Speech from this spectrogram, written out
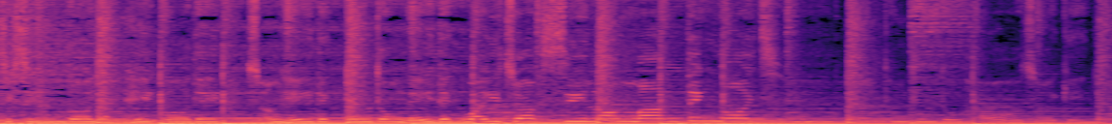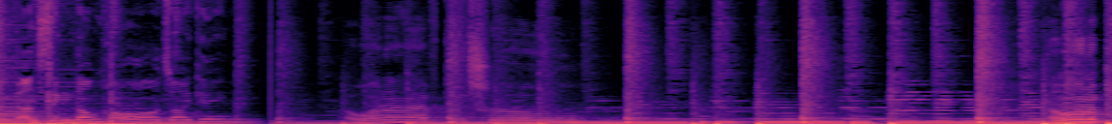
即使很多一起过的，想起的，通通你的，为着是浪漫的爱情。《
